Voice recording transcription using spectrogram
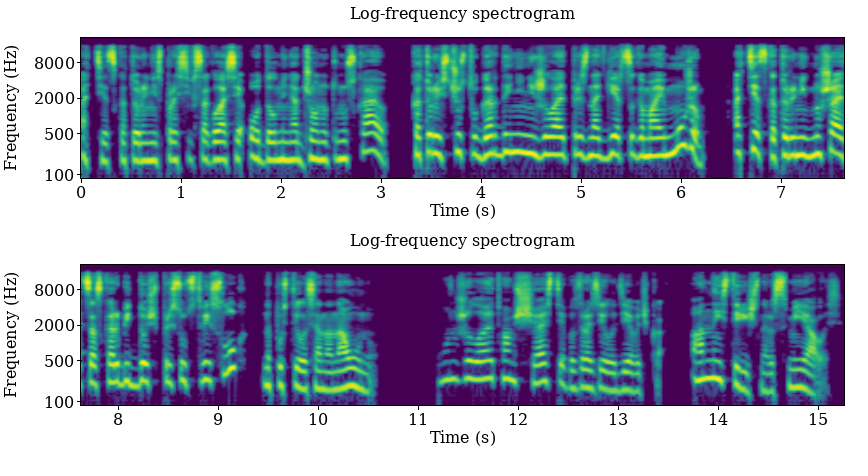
Отец, который, не спросив согласия, отдал меня Джонатану Скаю? Который из чувства гордыни не желает признать герцога моим мужем? Отец, который не гнушается оскорбить дочь в присутствии слуг? Напустилась она на Уну. «Он желает вам счастья», — возразила девочка. Анна истерично рассмеялась.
